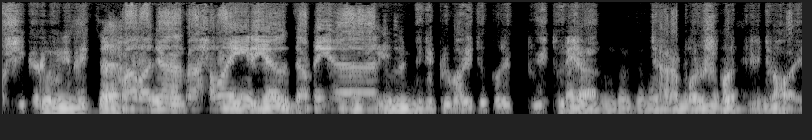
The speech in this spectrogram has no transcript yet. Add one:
অস্বীকার করি করিবে مرج البحرين يلتقيان তিনি প্রবাহিত করে দুই দরিয়া যারা পরস্পর মিলিত হয়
